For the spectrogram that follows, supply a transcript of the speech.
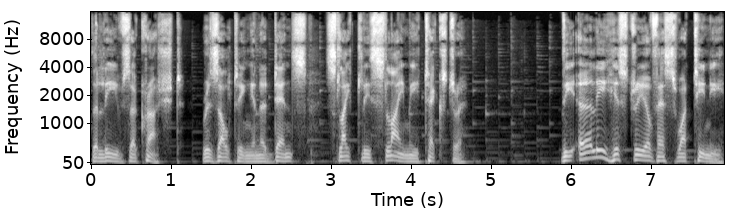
the leaves are crushed resulting in a dense, slightly slimy texture. The early history of Eswatini,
